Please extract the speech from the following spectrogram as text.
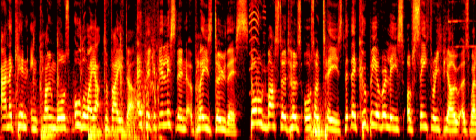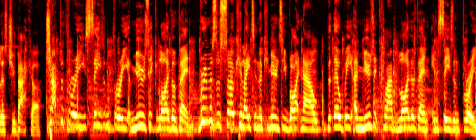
Anakin in Clone Wars all the way up to Vader. Epic, if you're listening, please do this. Donald Mustard has also teased that there could be a release of C-3PO as well as Chewbacca. Chapter 3, Season 3 Music Live Event. Rumours are circulating the community right now that there will be a music collab live event in Season 3,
